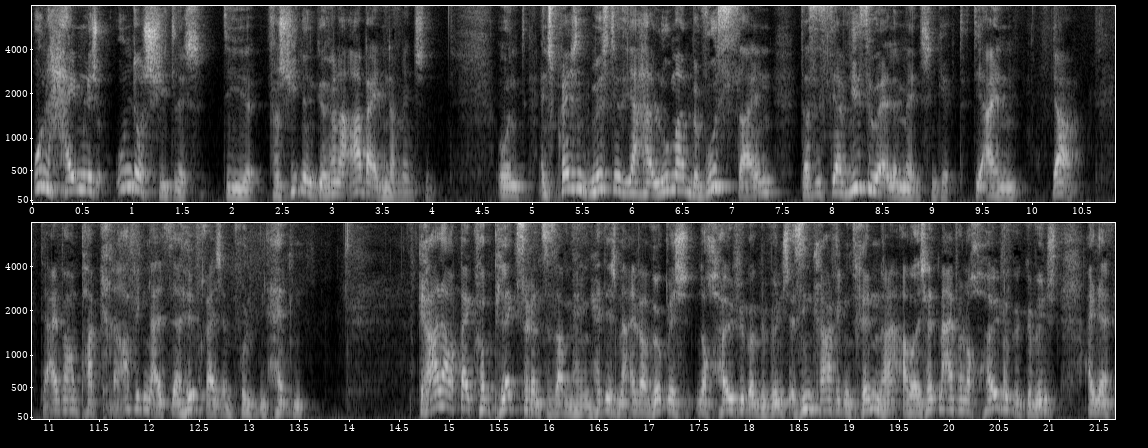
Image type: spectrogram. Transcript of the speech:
unheimlich unterschiedlich die verschiedenen Gehirne arbeitender Menschen. Und entsprechend müsste ja Herr Luhmann bewusst sein, dass es sehr visuelle Menschen gibt, die, einen, ja, die einfach ein paar Grafiken als sehr hilfreich empfunden hätten. Gerade auch bei komplexeren Zusammenhängen hätte ich mir einfach wirklich noch häufiger gewünscht, es sind Grafiken drin, ne, aber ich hätte mir einfach noch häufiger gewünscht eine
